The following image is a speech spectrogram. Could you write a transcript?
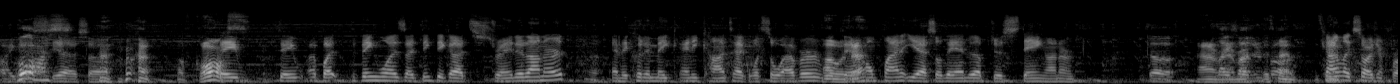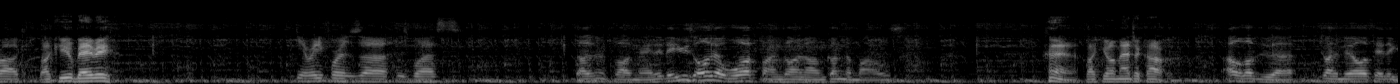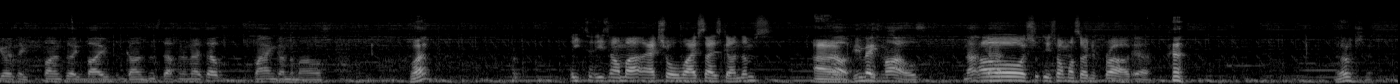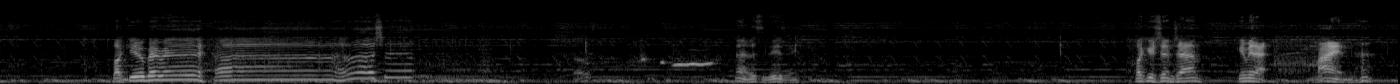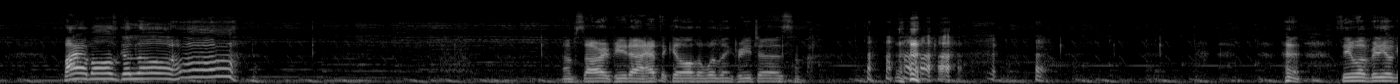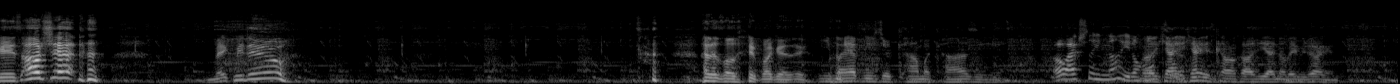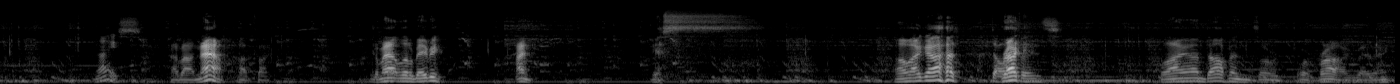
Of I course. Guess. Yeah. So of course. they they but the thing was I think they got stranded on Earth Yeah. and they couldn't make any contact whatsoever with Oh, was their that? home planet. Yeah, so they ended up just staying on Earth. So I don't like remember. Sergeant It's Frog. been, it's Kind been- of like Sergeant Frog. fuck you, baby. Get ready for his uh, his blasts. Sergeant Frog, man. They, they use all their war funds on um Gundam models. fuck your magic car. I would love to do that. Join the military. They give us like funds to like buy guns and stuff, and then that's out buying Gundam models. What? You, you talking about actual life size Gundams? no, Uh, he makes models. Not Oh, he's talking about Sergeant Frog? yeah. oh shit. Fuck you, baby. Ah, oh shit. Oh. Man, this is easy. Fuck you, Shin-Chan. Give me that. Mine. Fireballs galore! I'm sorry, PETA. I had to kill all the woodland creatures. See what video games. Oh, shit! Make me do! I just love fucking. You might have to use your kamikaze. Oh, actually, no, you don't no, have you can't, to. You can't use kamikaze. I gotta know baby dragons. Nice. How about now? Oh fuck! Come out, little baby. Fine. Yes. Oh my god! Wreck. Dolphins. Fly on dolphins or, or frogs, I think.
